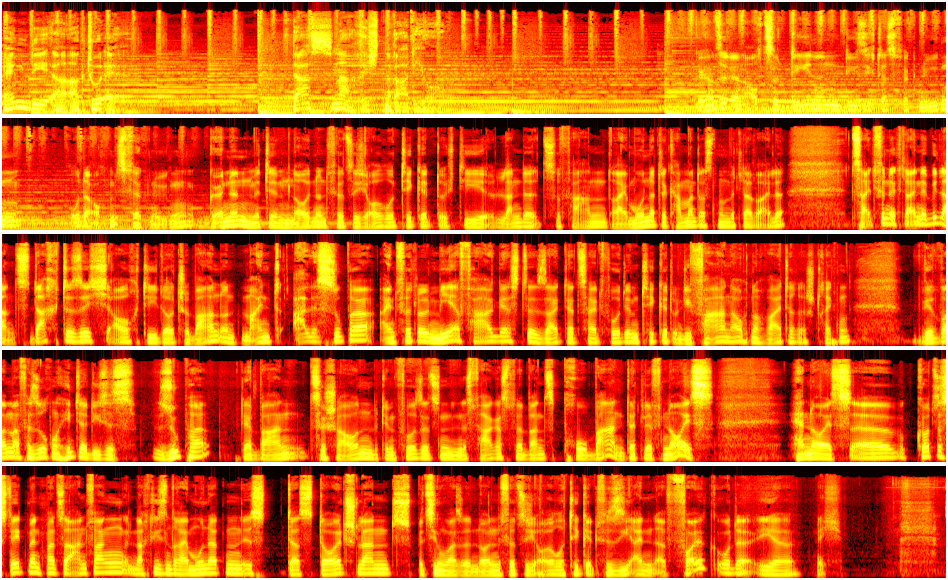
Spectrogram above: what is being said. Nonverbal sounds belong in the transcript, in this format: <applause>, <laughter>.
MDR aktuell. Das Nachrichtenradio. Gehören Sie denn auch zu denen, die sich das Vergnügen oder auch Missvergnügen gönnen, mit dem 49-Euro-Ticket durch die Lande zu fahren. Drei Monate kann man das nun mittlerweile. Zeit für eine kleine Bilanz, dachte sich auch die Deutsche Bahn und meint alles super. Ein Viertel mehr Fahrgäste seit der Zeit vor dem Ticket und die fahren auch noch weitere Strecken. Wir wollen mal versuchen, hinter dieses Super der Bahn zu schauen mit dem Vorsitzenden des Fahrgastverbands Pro Bahn, Detlef Neuss. Herr Neuss, äh, kurzes Statement mal zu Anfang. Nach diesen drei Monaten ist das Deutschland bzw. 49-Euro-Ticket für Sie ein Erfolg oder eher nicht?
